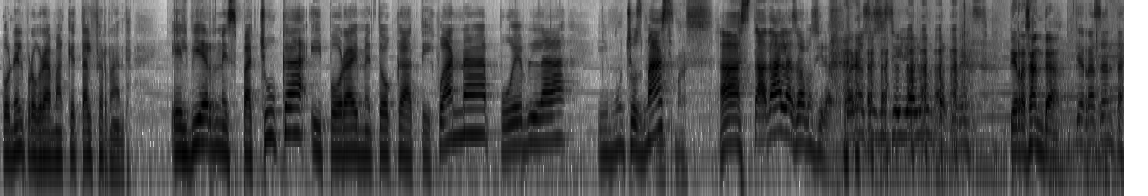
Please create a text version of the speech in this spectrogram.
con el programa ¿Qué tal Fernanda? El viernes Pachuca y por ahí me toca Tijuana, Puebla y muchos más. Más. Hasta Dallas vamos a ir a. Bueno, eso sí se oyó algo para que veas. Tierra Santa. Tierra Santa.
